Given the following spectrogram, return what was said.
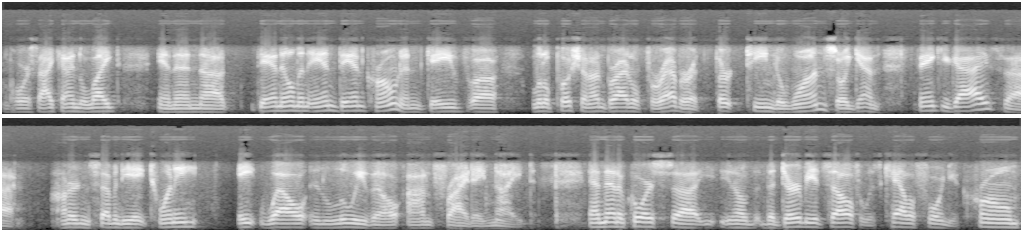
Of course, I kind of liked, and then uh, Dan Illman and Dan Cronin gave. Uh, little push on Unbridled Forever at 13 to 1. So again, thank you guys. Uh, 178.20, eight well in Louisville on Friday night. And then, of course, uh, you know, the, Derby itself, it was California Chrome.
